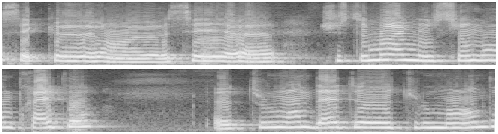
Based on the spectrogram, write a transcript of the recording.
c'est que euh, c'est euh, justement la notion d'entraide. Tout le monde aide tout le monde.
